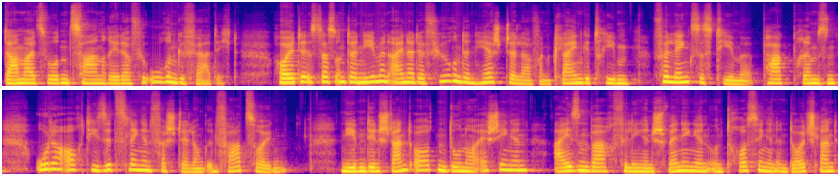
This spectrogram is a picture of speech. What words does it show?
Damals wurden Zahnräder für Uhren gefertigt. Heute ist das Unternehmen einer der führenden Hersteller von Kleingetrieben für Lenksysteme, Parkbremsen oder auch die Sitzlängenverstellung in Fahrzeugen. Neben den Standorten Donaueschingen, Eisenbach, Villingen-Schwenningen und Trossingen in Deutschland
